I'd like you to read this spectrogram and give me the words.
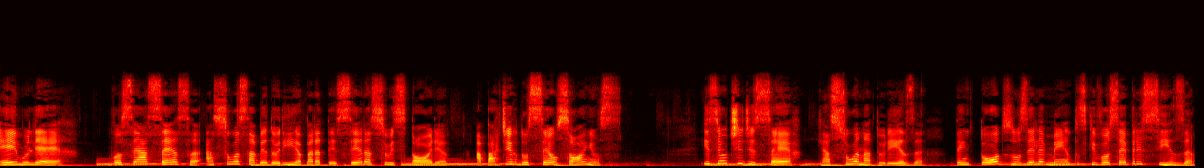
Ei, mulher, você acessa a sua sabedoria para tecer a sua história a partir dos seus sonhos? E se eu te disser que a sua natureza tem todos os elementos que você precisa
